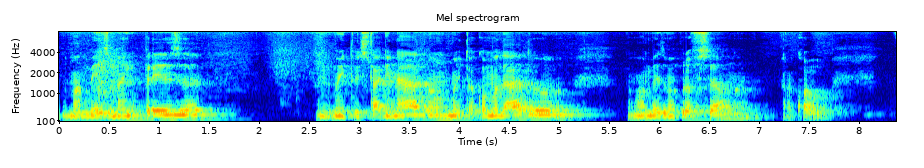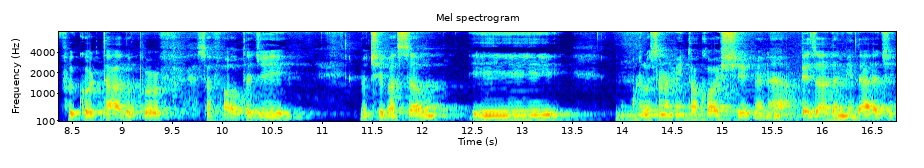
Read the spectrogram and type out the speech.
numa mesma empresa muito estagnado, muito acomodado numa mesma profissão, né? a qual fui cortado por essa falta de motivação e um relacionamento ao qual estive, né? Apesar da minha idade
